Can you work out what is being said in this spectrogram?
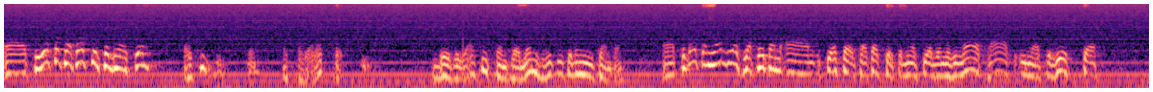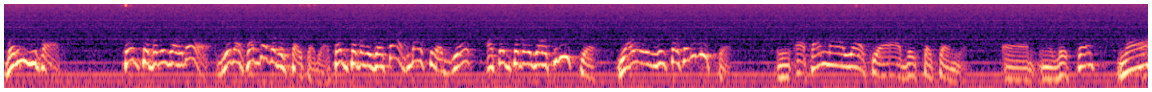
E, czy jest to krakowskie przedmieście? Oczywiście. By wyjaśnić ten problem, zwrócił się do milicjanta. A przepraszam, jak jest, ja pytam, a krakowskie przedmieście? Jeden mówi, no tak, i no oczywiście. Bo widzi pan, ten, co powiedział no, nie ma żadnego wykształcenia. Ten, co powiedział tak, ma średnie, a ten, co powiedział oczywiście, miał wykształcenie wyższe. A pan ma jakie wykształcenie? E, wyższe? No.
